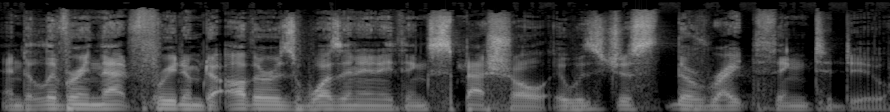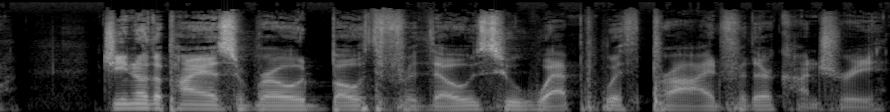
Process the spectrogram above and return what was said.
And delivering that freedom to others wasn't anything special, it was just the right thing to do. Gino the Pious rode both for those who wept with pride for their country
